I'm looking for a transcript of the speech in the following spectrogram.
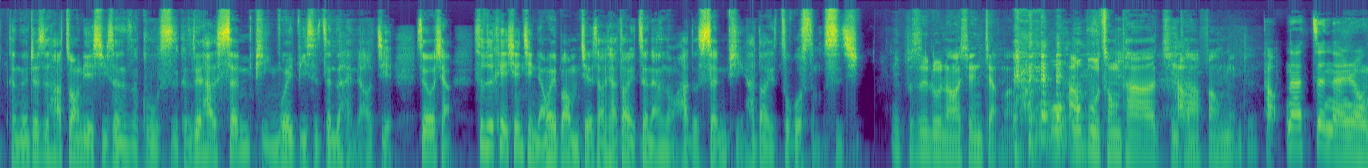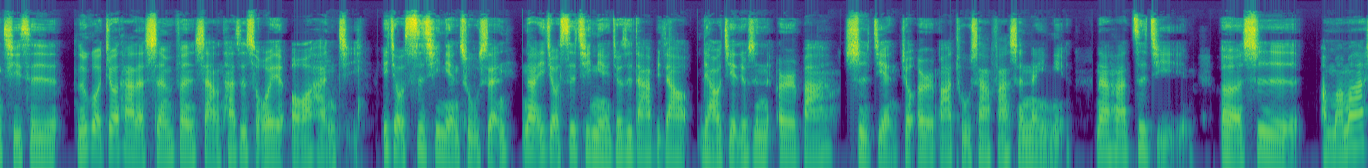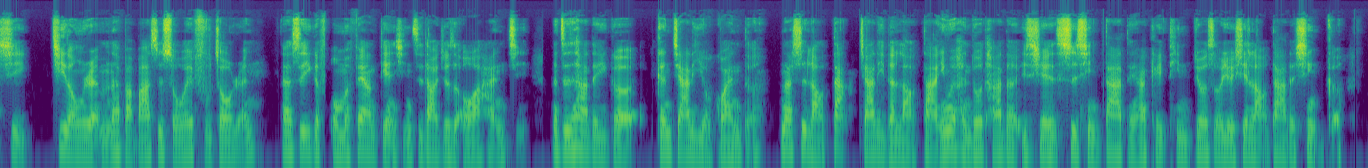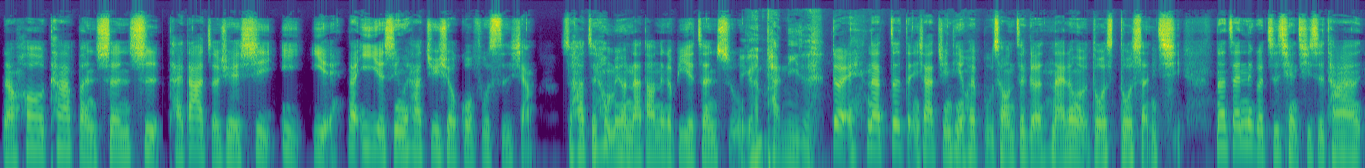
可能就是他壮烈牺牲的故事，可是对他的生平未必是真的很了解。所以我想，是不是可以先请两位帮我们介绍一下，到底郑南榕他的生平，他到底做过什么事情？你不是露娜要先讲吗？我我补充他其他方面的。好，好，那郑南荣其实如果就他的身份上，他是所谓的欧阿韩籍，一九四七年出生。那一九四七年就是大家比较了解，就是二二八事件，就二二八屠杀发生那一年。那他自己呃是啊，妈妈是基隆人，那爸爸是所谓福州人，那是一个我们非常典型知道就是偶尔韩籍。那这是他的一个跟家里有关的，那是老大，家里的老大，因为很多他的一些事情，大家等一下可以听，就是说有一些老大的性格。然后他本身是台大哲学系肄业，那肄业是因为他拒修国父思想。所以他最后没有拿到那个毕业证书，一个很叛逆的。对，那这等一下君婷会补充这个奶龙有多多神奇。那在那个之前，其实他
